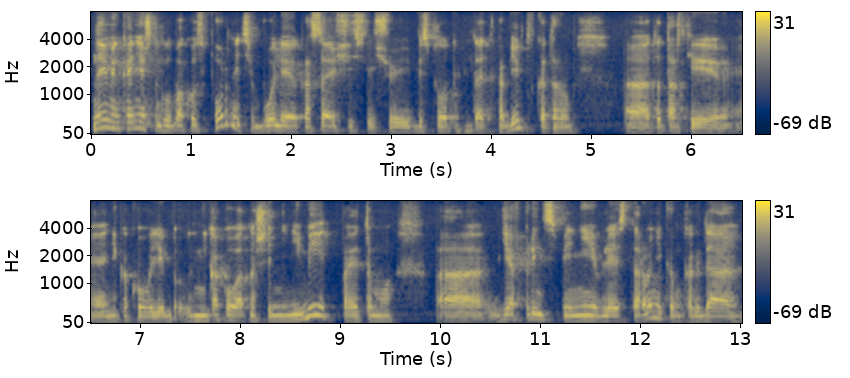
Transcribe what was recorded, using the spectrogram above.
Нейминг, конечно, глубоко спорный, тем более касающийся еще и беспилотных летательных объектов, которым э, татарский э, никакого, либо, никакого отношения не имеет. Поэтому э, я, в принципе, не являюсь сторонником, когда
